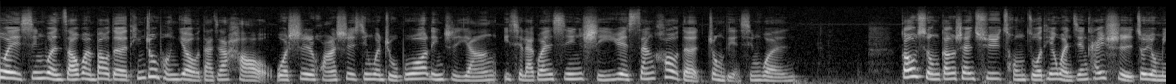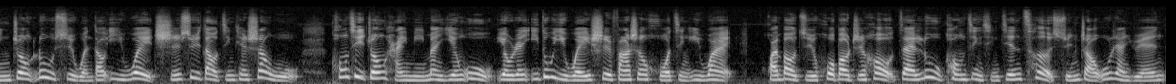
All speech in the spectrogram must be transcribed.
位新闻早晚报的听众朋友，大家好，我是华视新闻主播林子阳，一起来关心十一月三号的重点新闻。高雄冈山区从昨天晚间开始，就有民众陆续闻到异味，持续到今天上午，空气中还弥漫烟雾，有人一度以为是发生火警意外。环保局获报之后，在陆空进行监测，寻找污染源，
